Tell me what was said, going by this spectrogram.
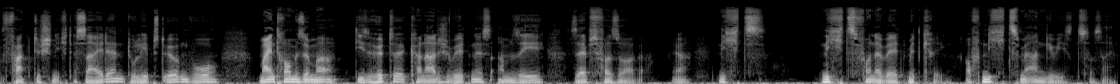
faktisch nicht. Es sei denn, du lebst irgendwo. Mein Traum ist immer diese Hütte, kanadische Wildnis am See, Selbstversorger. Ja, nichts, nichts von der Welt mitkriegen, auf nichts mehr angewiesen zu sein.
